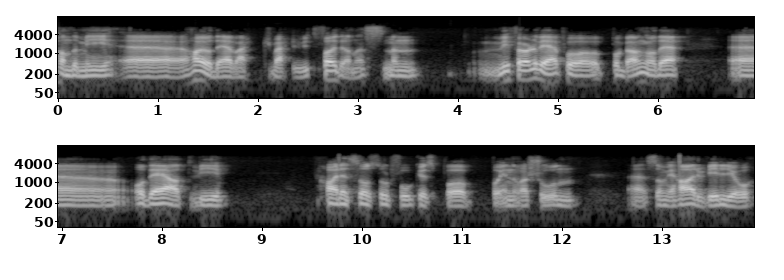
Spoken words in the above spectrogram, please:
pandemi eh, har jo det vært, vært, utfordrende. Men vi føler vi er på, på gang. og det Eh, og det at vi har et så stort fokus på, på innovasjon eh, som vi har, vil jo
